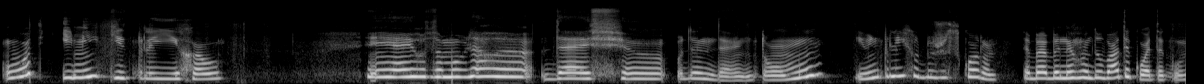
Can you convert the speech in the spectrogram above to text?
от і мій кіт приїхав. І Я його замовляла десь е, один день тому, і він приїхав дуже скоро. Тебе би не годувати котику.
